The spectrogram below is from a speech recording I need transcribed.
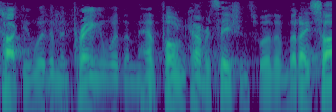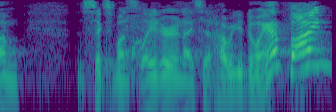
talking with him and praying with him, have phone conversations with him. But I saw him six months later and I said, how are you doing? I'm fine.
